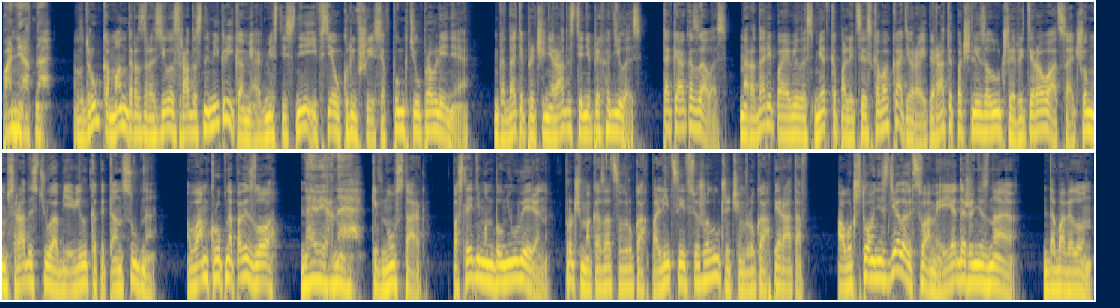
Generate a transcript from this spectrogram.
«Понятно», Вдруг команда разразилась радостными криками, а вместе с ней и все укрывшиеся в пункте управления. Гадать о причине радости не приходилось. Так и оказалось. На радаре появилась метка полицейского катера, и пираты почли за лучшее ретироваться, о чем им с радостью объявил капитан судна. «Вам крупно повезло!» «Наверное», – кивнул Старк. В последнем он был не уверен. Впрочем, оказаться в руках полиции все же лучше, чем в руках пиратов. «А вот что они сделают с вами, я даже не знаю», – добавил он.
